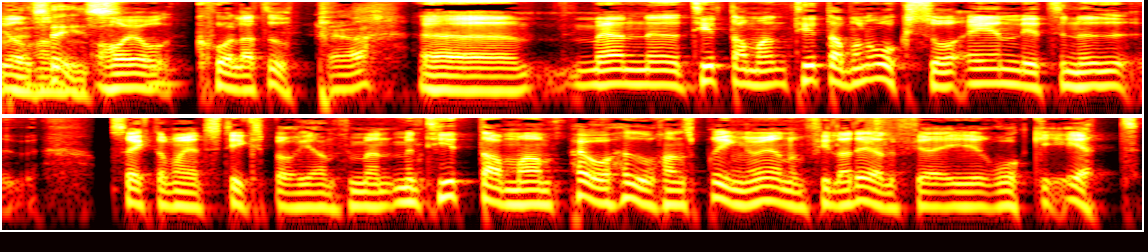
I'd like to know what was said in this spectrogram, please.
Gör Precis. Han, har jag kollat upp. Ja. Eh, Men tittar man, tittar man också enligt nu, ursäkta mig ett stickspår egentligen, men, men tittar man på hur han springer genom Philadelphia i Rocky 1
